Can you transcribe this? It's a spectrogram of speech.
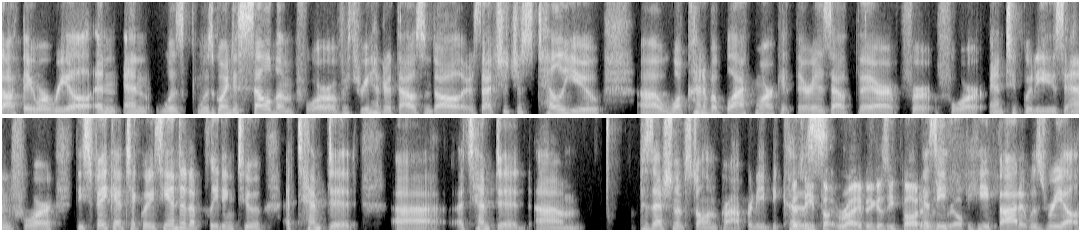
thought they were real and and was was going to sell them for over three hundred thousand dollars. That should just tell you uh, what kind of a black market there is out there for for antiquities and for these fake antiquities. He ended up pleading to attempted uh, attempted um, possession of stolen property because he thought right because he thought because it was he, real. He thought it was real.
